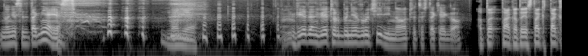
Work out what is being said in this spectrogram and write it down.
no niestety tak nie jest. No nie. W jeden wieczór by nie wrócili, no, czy coś takiego. A to, tak, a to jest tak, tak,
